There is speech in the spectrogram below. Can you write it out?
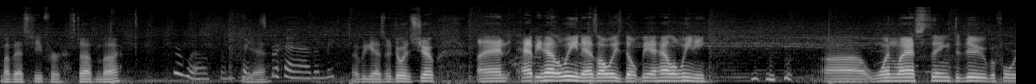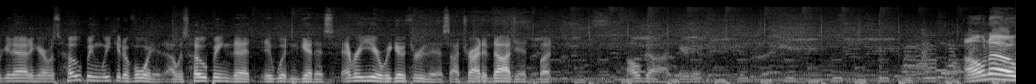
my bestie for stopping by. You're welcome. Thanks Yeah. for having me. Hope you guys enjoy the show. And happy Halloween. As always, don't be a Halloweeny. Uh, one last thing to do before we get out of here. I was hoping we could avoid it. I was hoping that it wouldn't get us. Every year we go through this. I try to dodge it, but oh god, here it is. Oh no!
